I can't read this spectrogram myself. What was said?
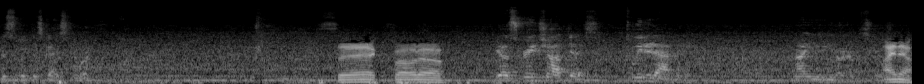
This is what this guy's for. Sick photo. Yo, screenshot this. Tweet it at me. Not you, you don't have to screen. I know.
